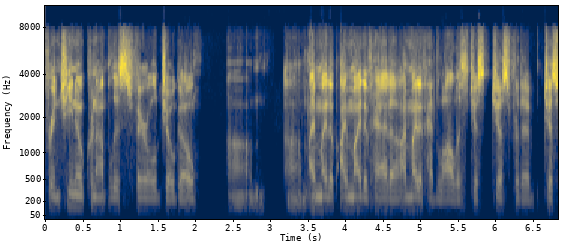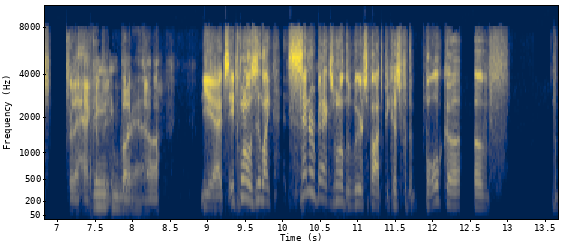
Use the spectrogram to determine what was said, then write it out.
Franchino, Chronopoulos, Farrell, Jogo. Um, um, I might have I might have had uh, I might have had Lalas just just for the just for the heck of it. But uh, yeah, it's it's one of those like center back is one of the weird spots because for the bulk of, of the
